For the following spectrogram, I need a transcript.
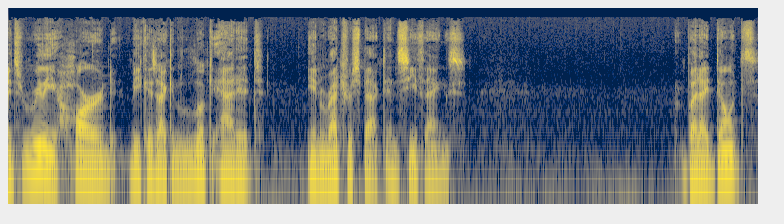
It's really hard because I can look at it in retrospect and see things. But I don't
